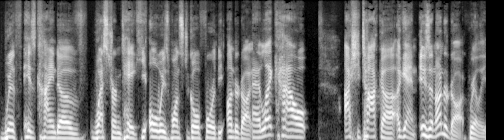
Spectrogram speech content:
with his kind of western take he always wants to go for the underdog. And i like how ashitaka again is an underdog really.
